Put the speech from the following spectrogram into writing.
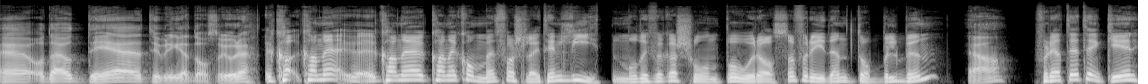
Uh, og det er jo det Tybring-Gjedde også gjorde. Kan, kan, jeg, kan, jeg, kan jeg komme med et forslag til en liten modifikasjon på ordet også, for å gi det en dobbel bunn? Ja. Fordi at jeg tenker,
